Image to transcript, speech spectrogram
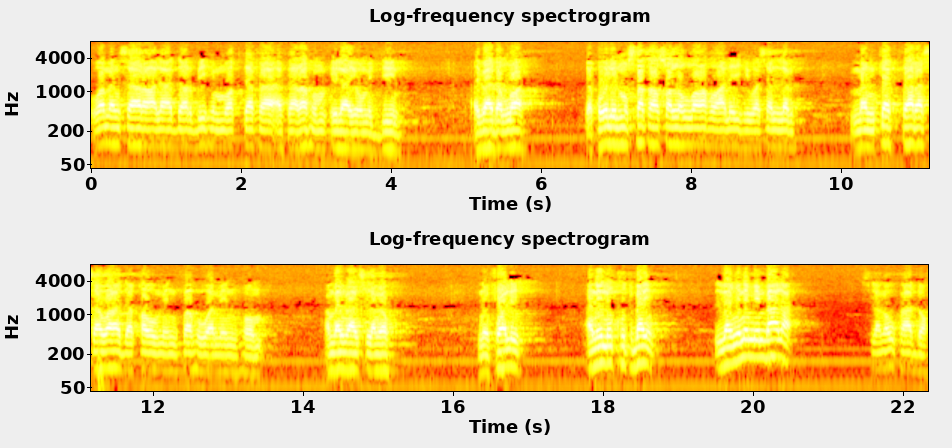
ومن سار على دربهم واقتفى أثرهم إلى يوم الدين. عباد الله يقول المصطفى صلى الله عليه وسلم من كثر سواد قوم فهو منهم. أما المسلمين نفولي أني نخطبين laɲini min b'a la silamɛw k'a dɔn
